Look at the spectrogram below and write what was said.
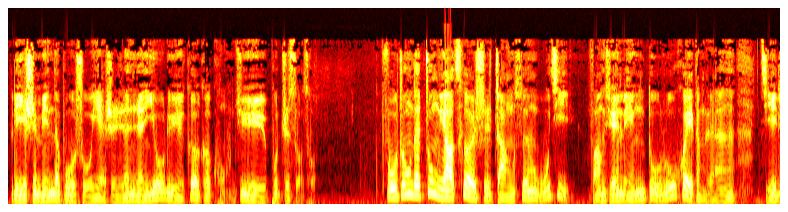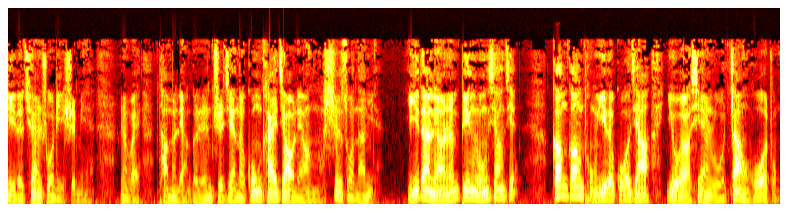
李世民的部署也是人人忧虑，个个恐惧，不知所措。府中的重要侧室长孙无忌、房玄龄、杜如晦等人极力的劝说李世民，认为他们两个人之间的公开较量势所难免。一旦两人兵戎相见，刚刚统一的国家又要陷入战祸中，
